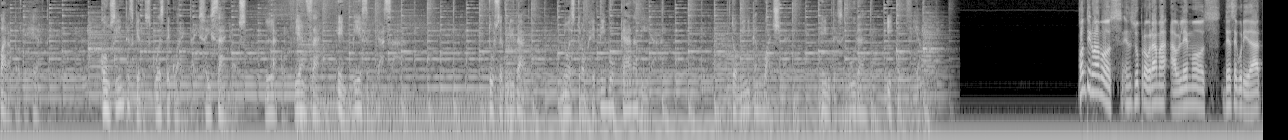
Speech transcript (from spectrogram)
para protegerte. Conscientes que después de 46 años, la confianza empieza en casa. Tu seguridad, nuestro objetivo cada día Dominican Watchman, gente segura y confiable. Continuamos en su programa Hablemos de Seguridad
